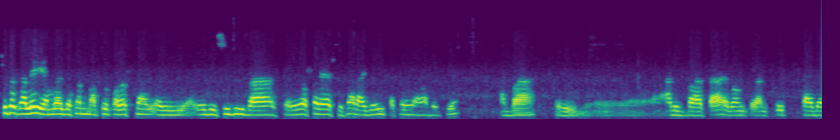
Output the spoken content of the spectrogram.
ছোটকালেই আমরা যখন মাত্র পড়াশোনার এই এবিসিডি বা রেফারে শেখার আগেই প্রথমে আমাদেরকে আব্বা এই আলিফ বাটা এবং কোরআন কায়দা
